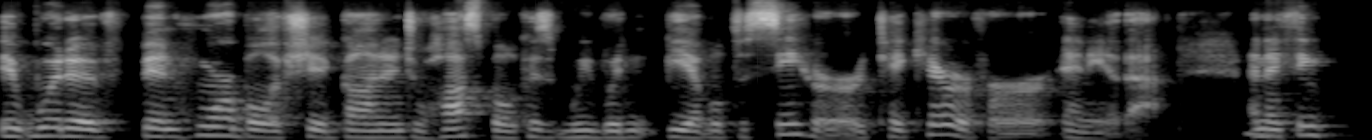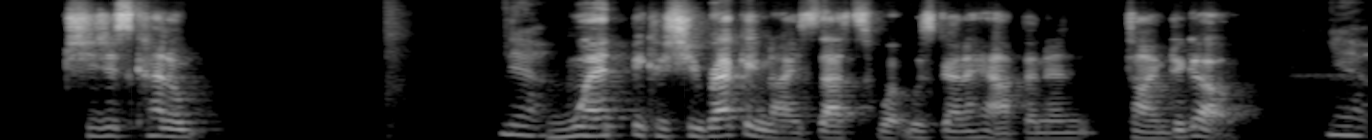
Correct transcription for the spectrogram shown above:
it would have been horrible if she had gone into a hospital because we wouldn't be able to see her or take care of her or any of that mm-hmm. and i think she just kind of yeah went because she recognized that's what was going to happen and time to go yeah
